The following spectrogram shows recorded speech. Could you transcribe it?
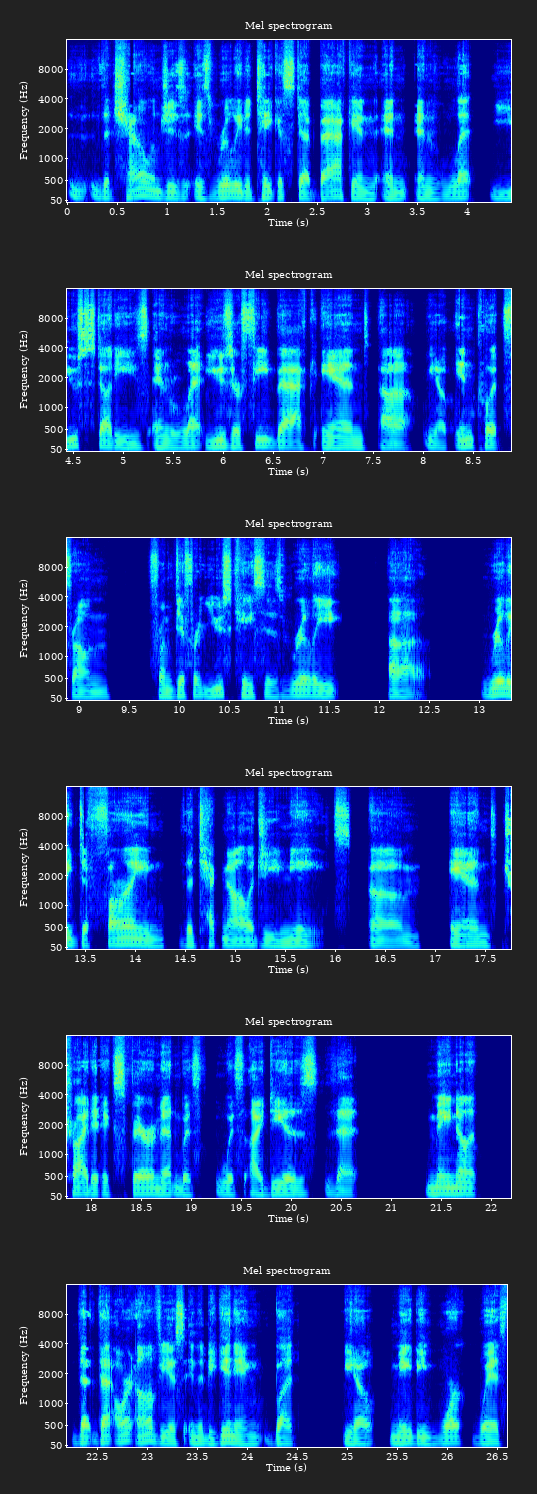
the challenge is, is really to take a step back and, and, and let use studies and let user feedback and, uh, you know, input from from different use cases really, uh, really define the technology needs um, and try to experiment with with ideas that may not that that aren't obvious in the beginning, but you know maybe work with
